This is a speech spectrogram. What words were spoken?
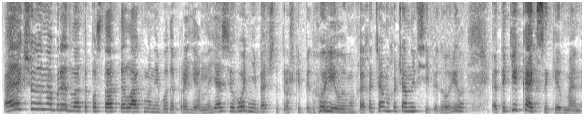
А якщо не набридла, то поставте лайк, мені буде приємно. Я сьогодні, бачите, трошки підгоріли, хоча, ну, хоча не всі підгоріли. Е, Такі кексики в мене.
